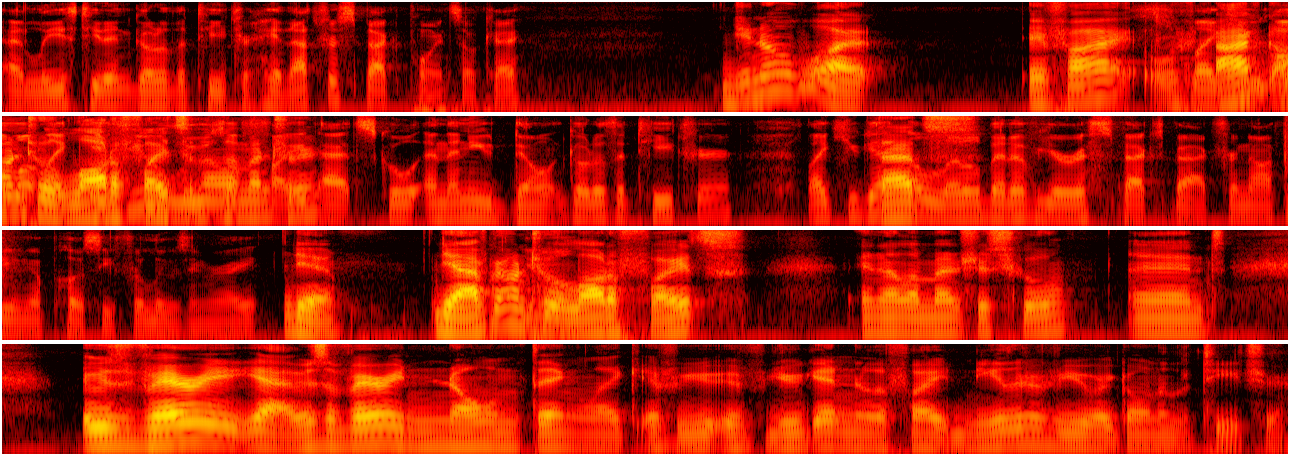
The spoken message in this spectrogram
at least he didn't go to the teacher. Hey, that's respect points, okay? you know what? If I, Like I've gone almo- to a like, lot of fights in a fight elementary. at school and then you don't go to the teacher. Like you get That's- a little bit of your respect back for not being a pussy for losing, right? Yeah, yeah, I've gone You to a lot of fights in elementary school, and it was very, yeah, it was a very known thing. Like if you if you're getting into the fight, neither of you are going to the teacher,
